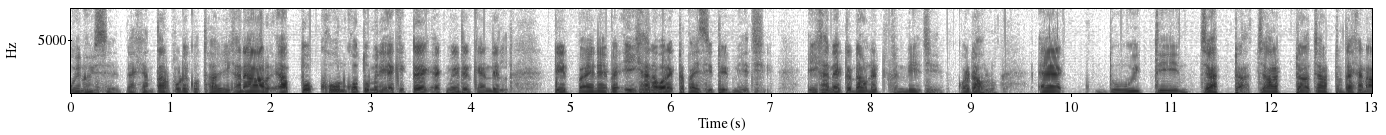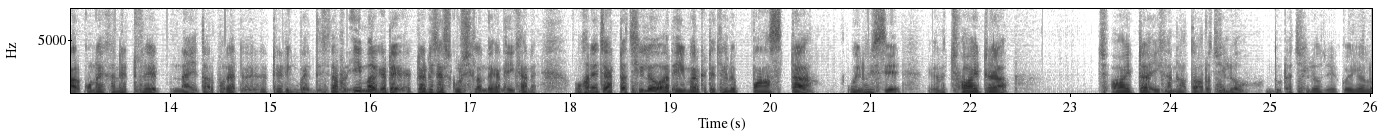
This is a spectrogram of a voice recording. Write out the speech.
উইন হয়েছে দেখেন তারপরে কোথায়? এখানে আর এতক্ষণ কত মিনিট, এক একটা, এক মিনিটের ক্যান্ডেল ট্রেড পাই নাই পাই এইখানে আবার একটা পাইছি ট্রেড নিয়েছি। এইখানে একটা ডাউনের ট্রেড নিয়েছি। কয়টা হলো? এক দুই, তিন, চারটা চারটা চারটা। দেখেন আর কোনো এখানে ট্রেড নাই। তারপরে ট্রেডিং বাই দিয়েছি। তারপর এই মার্কেটে একটা রিসার্চ করছিলাম, দেখেন এইখানে। ওখানে চারটা ছিল আর এই মার্কেটে ছিল পাঁচটা উইন হয়েছে এখানে ছয়টা ছয়টা এখানে তো আরও ছিল। দুটা ছিল যে, কই গেল?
